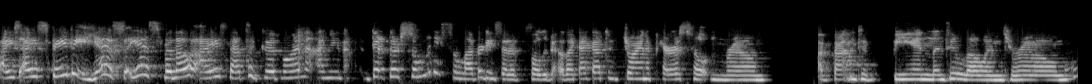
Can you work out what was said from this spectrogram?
Ice Ice Baby. Yes, yes, Vanilla Ice. That's a good one. I mean, there, there's so many celebrities that have been like. I got to join a Paris Hilton room. I've gotten to be in Lindsay Lohan's room,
